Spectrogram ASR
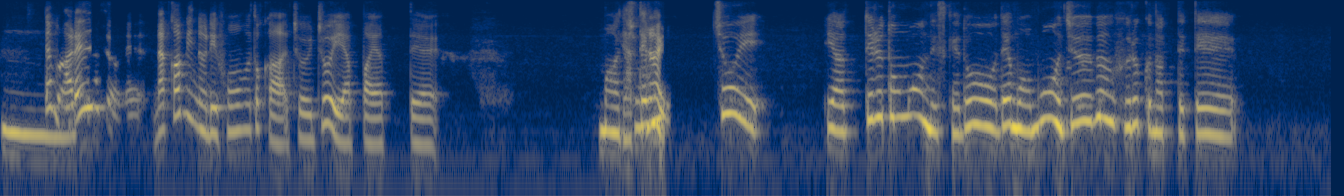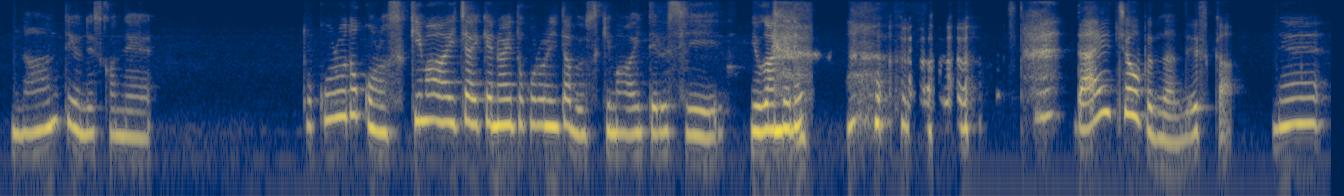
うん、でもあれですよね。中身のリフォームとかちょいちょいやっぱやって、まあ、やってない？ちょいちょいやってると思うんですけど、でももう十分古くなってて、なんて言うんですかね。ところどころ隙間空いちゃいけないところに多分隙間空いてるし、歪んでね。大丈夫なんですか？ね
